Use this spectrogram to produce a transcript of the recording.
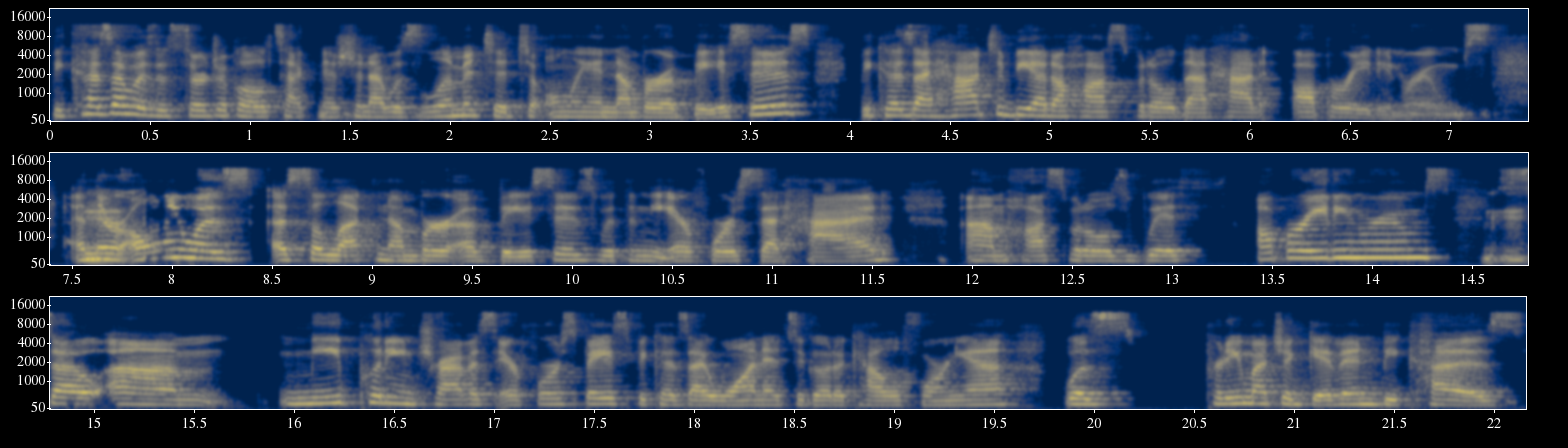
because I was a surgical technician. I was limited to only a number of bases because I had to be at a hospital that had operating rooms, and mm. there only was a select number of bases within the Air Force that had um, hospitals with operating rooms. Mm-hmm. So um me putting Travis Air Force Base because I wanted to go to California was pretty much a given because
